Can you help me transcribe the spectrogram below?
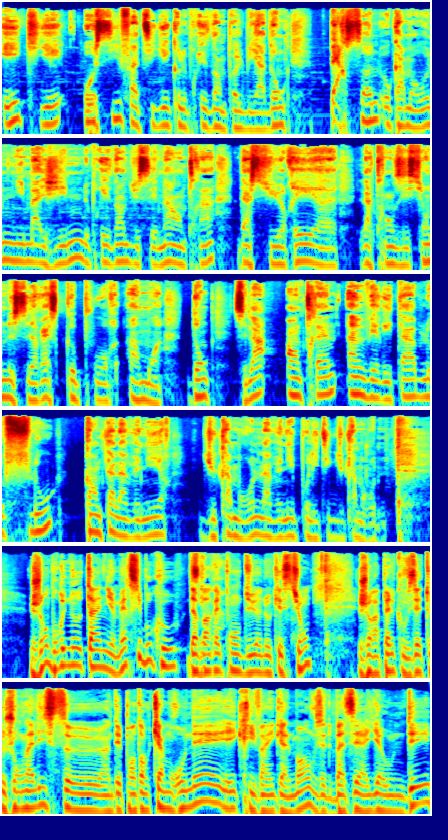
et qui est aussi fatigué que le président Paul Biya. Donc personne au Cameroun n'imagine le président du Sénat en train d'assurer euh, la transition, ne serait-ce que pour un mois. Donc cela entraîne un véritable flou quant à l'avenir du Cameroun, l'avenir politique du Cameroun. Jean-Bruno Tagne, merci beaucoup d'avoir répondu à nos questions. Je rappelle que vous êtes journaliste euh, indépendant camerounais et écrivain également. Vous êtes basé à Yaoundé.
